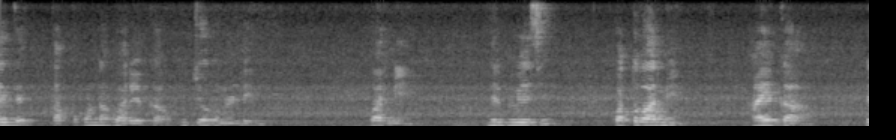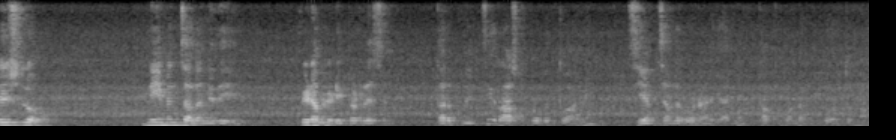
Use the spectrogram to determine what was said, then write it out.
అయితే తప్పకుండా వారి యొక్క ఉద్యోగం నుండి వారిని నిలిపివేసి కొత్త వారిని ఆ యొక్క ప్లేస్లో నియమించాలనేది పీడబ్ల్యూడి ఫెడరేషన్ తరపు నుంచి రాష్ట్ర ప్రభుత్వాన్ని సీఎం చంద్రబాబు నాయుడు గారిని తప్పకుండా కోరుతున్నాం.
